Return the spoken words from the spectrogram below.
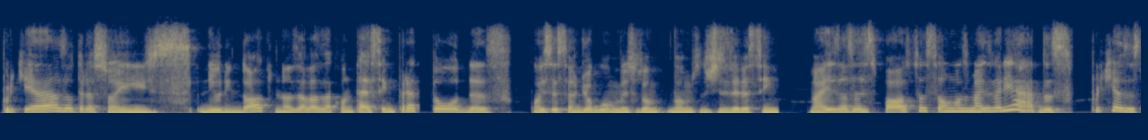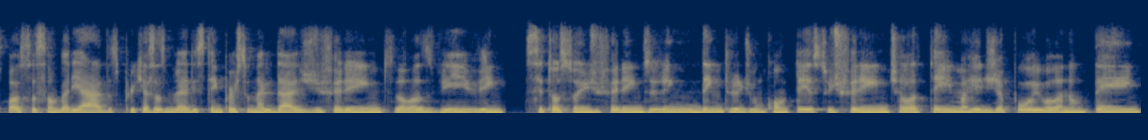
Porque as alterações neuroendócrinas, elas acontecem para todas, com exceção de algumas, vamos dizer assim. Mas as respostas são as mais variadas. Por que as respostas são variadas? Porque essas mulheres têm personalidades diferentes, elas vivem situações diferentes, vivem dentro de um contexto diferente, ela tem uma rede de apoio, ela não tem,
